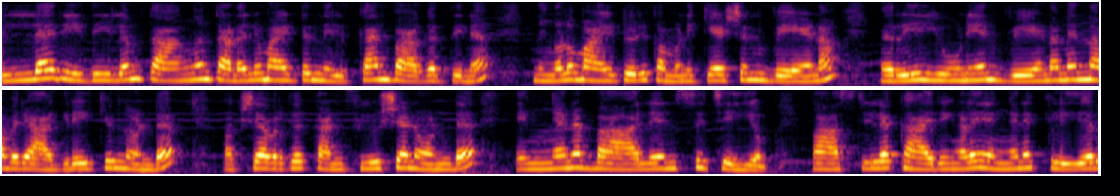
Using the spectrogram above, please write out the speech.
എല്ലാ രീതിയിലും താങ്ങും തണലുമായിട്ട് നിൽക്കാൻ പാകത്തിന് നിങ്ങളുമായിട്ടൊരു കമ്മ്യൂണിക്കേഷൻ വേണം റീയൂണിയൻ വേണമെന്ന് അവർ ആഗ്രഹിക്കുന്നുണ്ട്. പക്ഷേ അവർക്ക് കൺഫ്യൂഷൻ ഉണ്ട്. എങ്ങനെ ബാലൻസ് ചെയ്യും? പാസ്റ്റിലെ കാര്യങ്ങളെ എങ്ങനെ ക്ലിയർ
